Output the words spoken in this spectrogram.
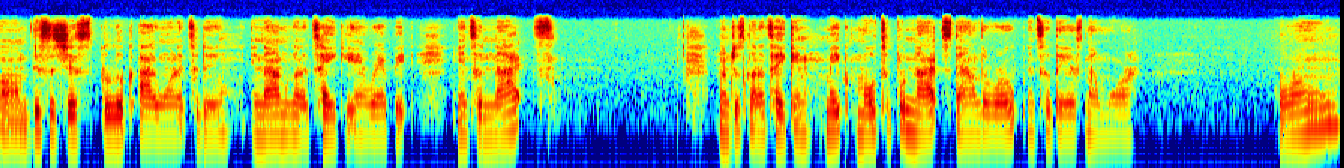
Um, this is just the look I wanted to do. And now I'm going to take it and wrap it into knots. And I'm just going to take and make multiple knots down the rope until there's no more room.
